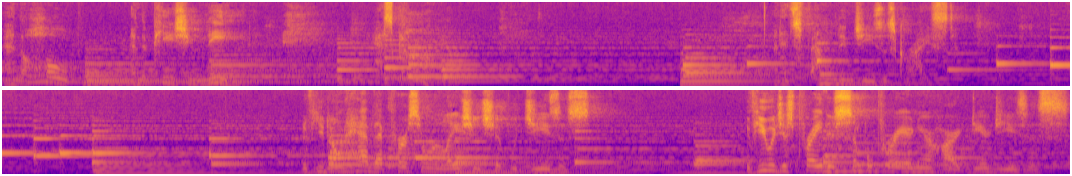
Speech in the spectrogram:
And the hope and the peace you need has come. And it's found in Jesus Christ. If you don't have that personal relationship with Jesus, if you would just pray this simple prayer in your heart Dear Jesus,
